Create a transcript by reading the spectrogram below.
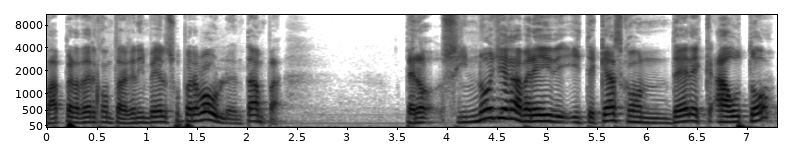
va a perder contra Green Bay el Super Bowl en Tampa. Pero si no llega Brady y te quedas con Derek Auto,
